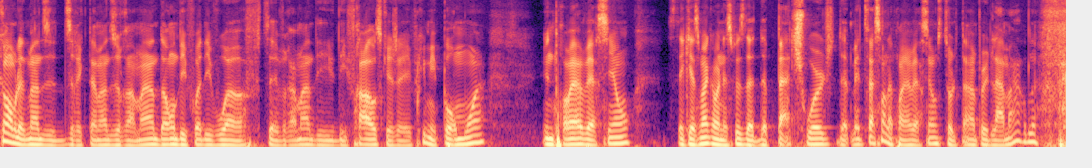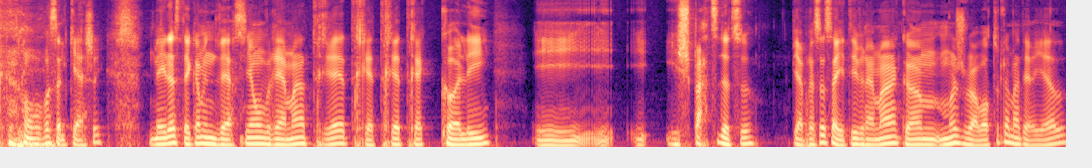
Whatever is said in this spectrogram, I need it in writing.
complètement directement du roman, dont des fois des voix off. C'est vraiment des, phrases que j'avais prises. Mais pour moi, une première version, c'était quasiment comme une espèce de, patchwork. mais de toute façon, la première version, c'est tout le temps un peu de la merde. On va pas se le cacher. Mais là, c'était comme une version vraiment très, très, très, très collée. Et, je suis parti de ça. Puis après ça, ça a été vraiment comme moi, je veux avoir tout le matériel.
